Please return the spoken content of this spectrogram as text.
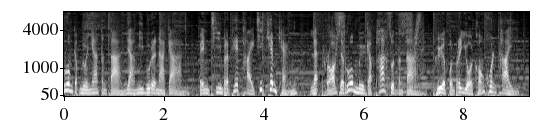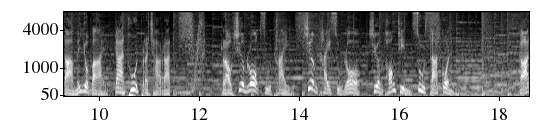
ร่วมกับหน่วยงานต่างๆ อย่างมีบูรณาการ เป็นทีมประเทศไทยที่เข้มแข็ง และพร้อมจะร่วมมือกับภาคส่วนต่างๆ เพื่อผลประโยชน์ของคนไทย ตามนโยบายการทูตประชารัฐ เราเชื่อมโลกสู่ไทย เชื่อมไทยสู่โลก เชื่อมท้องถิ่นสู่สากล การ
